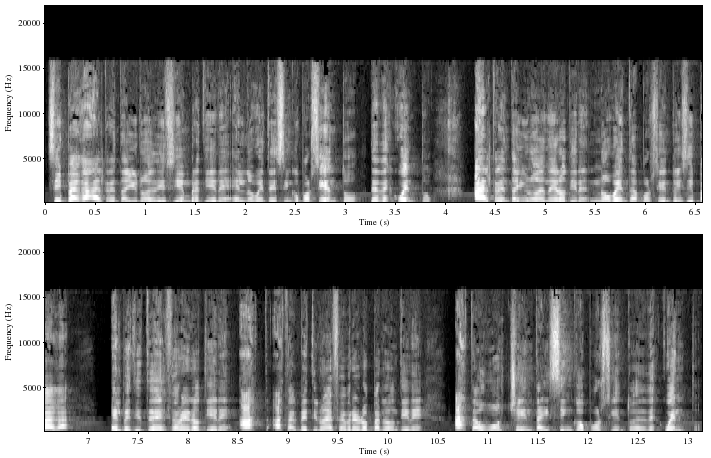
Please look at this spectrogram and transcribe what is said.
Si paga al 31 de diciembre tiene el 95% de descuento. Al 31 de enero tiene 90% y si paga el 23 de febrero tiene hasta, el 29 de febrero, perdón, tiene hasta un 85% de descuento.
